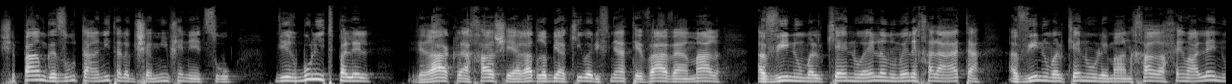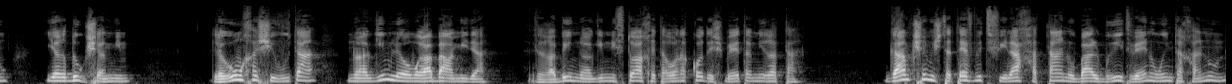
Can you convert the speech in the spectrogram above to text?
שפעם גזרו תענית על הגשמים שנעצרו, והרבו להתפלל, ורק לאחר שירד רבי עקיבא לפני התיבה ואמר, אבינו מלכנו אין לנו מלך על האתה, אבינו מלכנו למענך רחם עלינו, ירדו גשמים. לרום חשיבותה נוהגים לאומרה בעמידה, ורבים נוהגים לפתוח את ארון הקודש בעת אמירתה. גם כשמשתתף בתפילה חתן או בעל ברית ואין אומרים תחנון,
